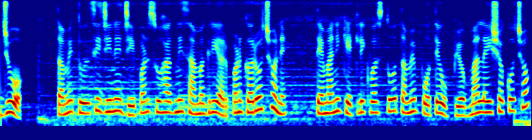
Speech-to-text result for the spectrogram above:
જુઓ, તમે તુલસીજીને જે પણ સુહાગની સામગ્રી અર્પણ કરો છો ને તેમાંની કેટલીક વસ્તુઓ તમે પોતે ઉપયોગમાં લઈ શકો છો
